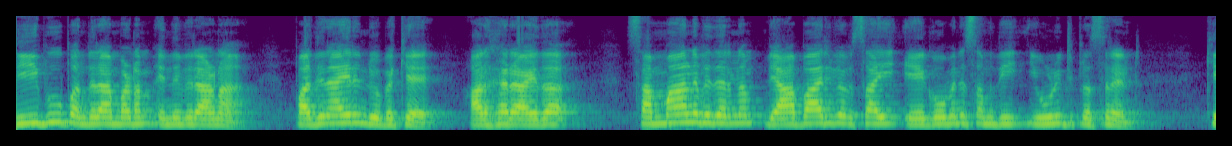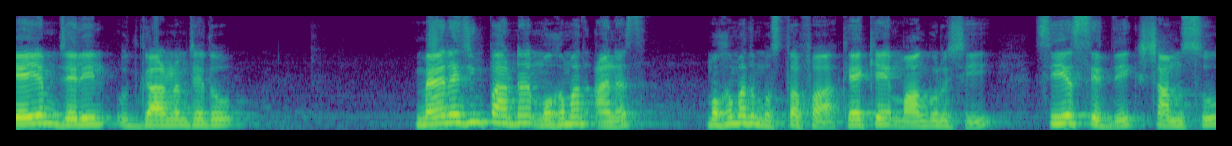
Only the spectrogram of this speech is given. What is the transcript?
ദീപു പന്തലാമ്പടം എന്നിവരാണ് പതിനായിരം രൂപയ്ക്ക് അർഹരായത്. സമ്മാന വിതരണം വ്യാപാരി വ്യവസായി ഏകോപന സമിതി unit president K M Jaleel ഉദ്ഘാടനം ചെയ്തു. Managing partner Muhammad Anas Muhammad Mustafa K K Mankurissi C S Siddique Shamsu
